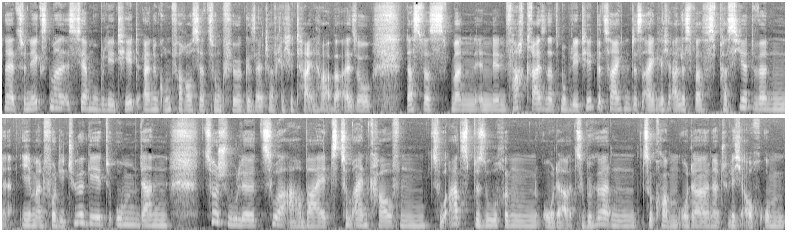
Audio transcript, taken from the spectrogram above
Na, zunächst mal ist ja Mobilität eine Grundvoraussetzung für gesellschaftliche Teilhabe. Also das, was man in den Fachkreisen als Mobilität bezeichnet, ist eigentlich alles, was passiert, wenn jemand vor die Tür geht, um dann zur Schule, zur Arbeit, zum Einkaufen, zu Arztbesuchen oder zu Behörden zu kommen oder natürlich auch um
